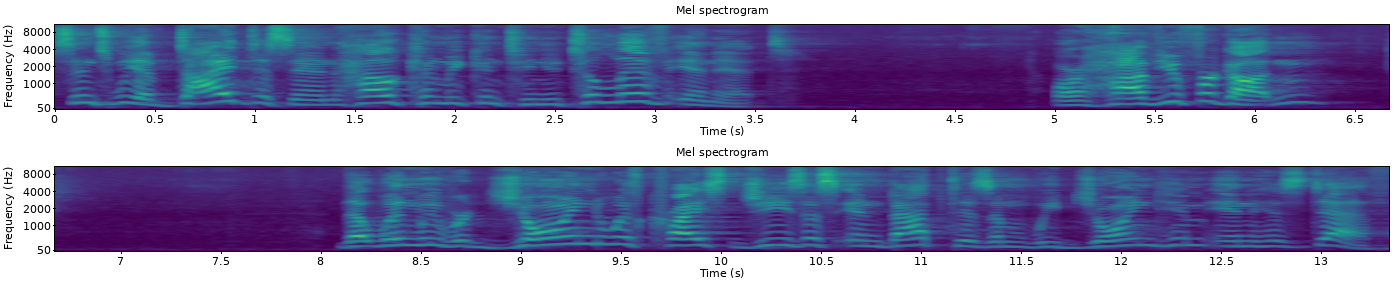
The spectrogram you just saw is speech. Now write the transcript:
Since we have died to sin, how can we continue to live in it? Or have you forgotten that when we were joined with Christ Jesus in baptism, we joined him in his death?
